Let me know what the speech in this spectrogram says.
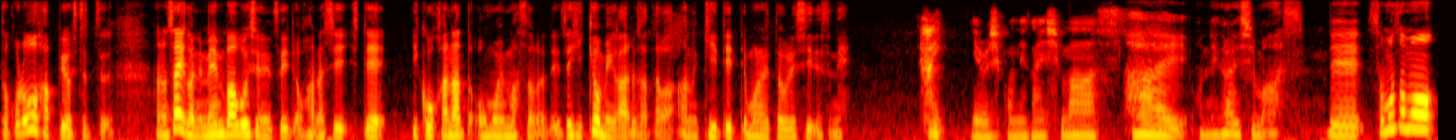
ところを発表しつつあの最後にメンバー募集についてお話ししていこうかなと思いますのでぜひ興味がある方はあの聞いていってもらえると嬉しいですね。はい。よろしくお願いします。はいお願いしますでそもそも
